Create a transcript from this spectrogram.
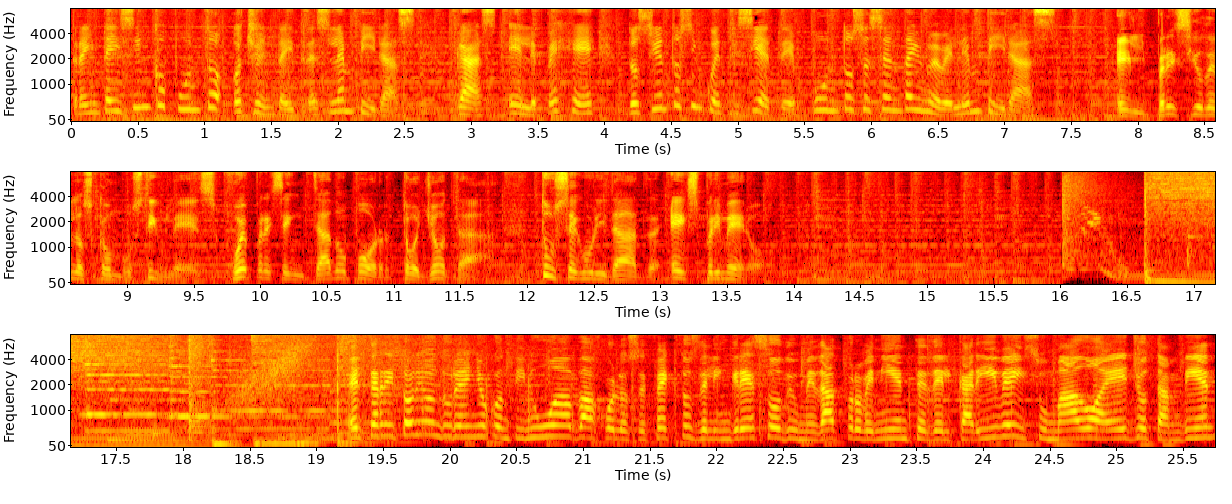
35.83 lempiras, gas LPG 257.69 lempiras. El precio de los combustibles fue presentado por Toyota. Tu seguridad es primero. El territorio hondureño continúa bajo los efectos del ingreso de humedad proveniente del Caribe y sumado a ello también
